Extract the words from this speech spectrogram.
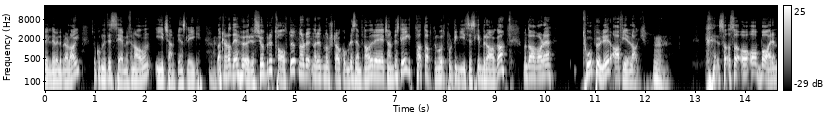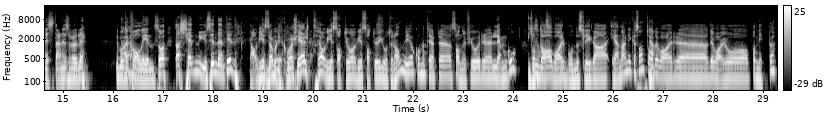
veldig veldig bra lag. Så kom de til semifinalen i Champions League. Det er klart at det høres jo brutalt ut når, det, når et norsk lag kommer til semifinaler i Champions League. Ta- Tapte mot portugisiske Braga, men da var det to puljer av fire lag. så, så, og, og bare mesterne, selvfølgelig. Du måtte Ja, ja. kvale inn. Så det har skjedd mye siden den tid. Ja, vi, Det har blitt kommersielt. Ja, vi satt jo, vi satt jo i Jotunhallen vi og kommenterte Sandefjord eh, Lemgo, som da var Bundesliga-eneren, ikke sant? Og Ja. det, var, eh, det var jo på nippet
